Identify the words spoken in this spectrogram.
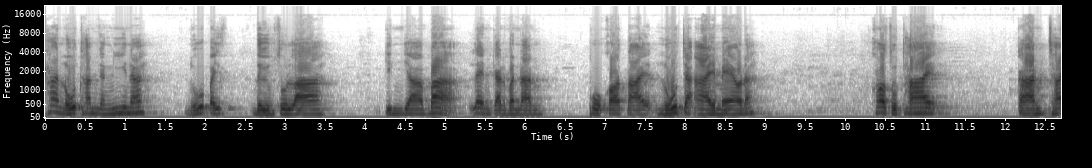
ถ้าหนูทำอย่างนี้นะ หนูไปดื่มสุรา กินยาบ้าเล่นการพนัน ผูกคอตาย หนูจะอายแมวนะ ข้อสุดท้ายการใช้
